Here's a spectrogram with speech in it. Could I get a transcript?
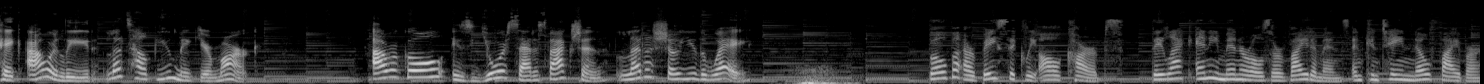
Take our lead, let's help you make your mark. Our goal is your satisfaction. Let us show you the way. Boba are basically all carbs. They lack any minerals or vitamins and contain no fiber.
